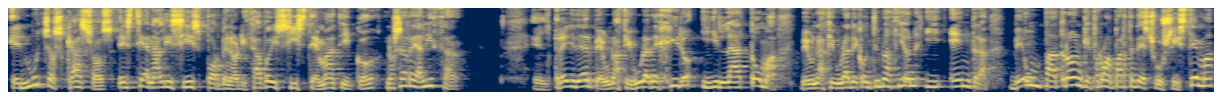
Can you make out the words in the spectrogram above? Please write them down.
En muchos casos, este análisis pormenorizado y sistemático no se realiza. El trader ve una figura de giro y la toma, ve una figura de continuación y entra, ve un patrón que forma parte de su sistema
